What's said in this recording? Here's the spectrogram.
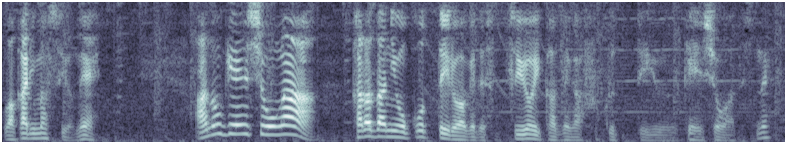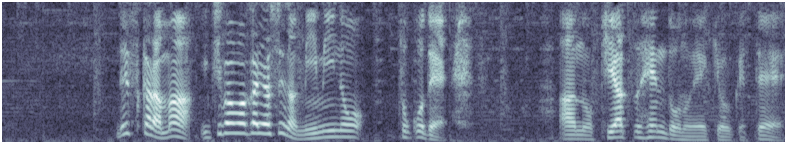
分かりますよね。あの現象が体に起こっているわけです強い風が吹くっていう現象はですねですからまあ一番分かりやすいのは耳のとこであの気圧変動の影響を受けて、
